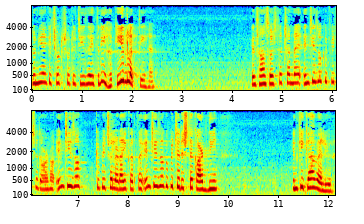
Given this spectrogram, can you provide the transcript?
دنیا کی چھوٹی چھوٹی چیزیں اتنی حقیر لگتی ہیں۔ انسان سوچتا اچھا میں ان چیزوں کے پیچھے دوڑ رہا ہوں، ان چیزوں کے پیچھے لڑائی کرتا ہوں، ان چیزوں کے پیچھے رشتے کاٹ دیے۔ ان کی کیا ویلو ہے؟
